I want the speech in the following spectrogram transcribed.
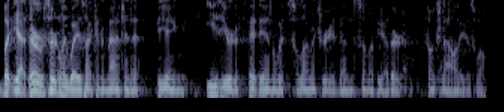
but yeah, there are certainly ways I can imagine it being easier to fit in with telemetry than some of the other functionality as well.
